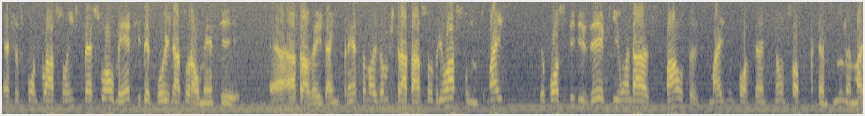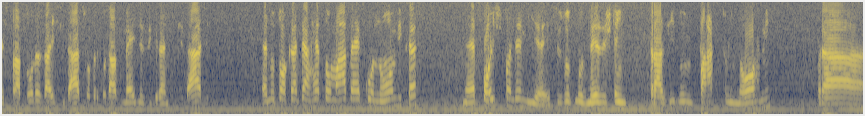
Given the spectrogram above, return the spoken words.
essas pontuações pessoalmente e depois, naturalmente, eh, através da imprensa, nós vamos tratar sobre o assunto. Mas eu posso te dizer que uma das pautas mais importantes, não só para Campina, mas para todas as cidades, sobretudo as médias e grandes cidades, é no tocante à retomada econômica né, pós-pandemia. Esses últimos meses têm trazido um impacto enorme para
